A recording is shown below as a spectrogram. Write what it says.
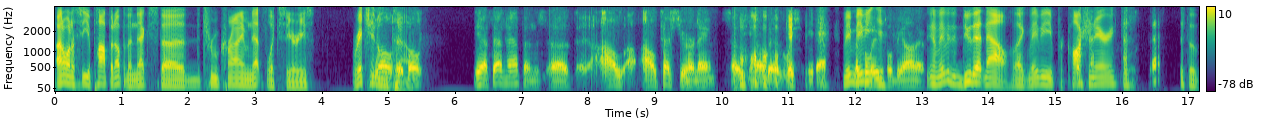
I don't want to see you popping up in the next uh, true crime Netflix series. Rich in Well, Old Town. well, yeah, if that happens, uh, I'll I'll text you her name. So you know, the, least the, uh, Maybe- the maybe, police will be on it. Yeah, maybe do that now. Like maybe precautionary. just, just to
